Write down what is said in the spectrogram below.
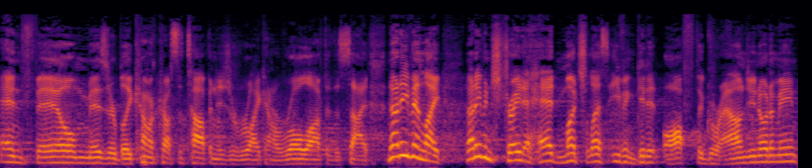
and fail miserably, come across the top and just like kind of roll off to the side. Not even like, not even straight ahead, much less even get it off the ground. You know what I mean?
